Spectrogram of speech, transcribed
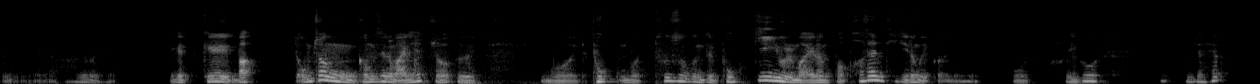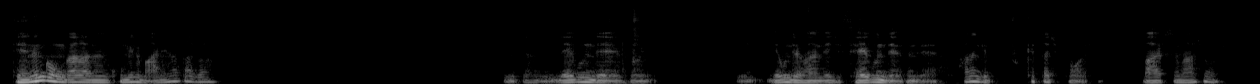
그 하기로 했죠 이게 그 막 엄청 검색을 많이 했죠. 그뭐 이렇게 복 뭐 투수분들 복귀율 막 이런 퍼- 퍼센티지 이런 거 있거든요. 어, 아, 이거 진짜 해도 되는 건가라는 고민을 많이 하다가 이제 한 네 군데에서 이- 네 군데를 가는데 이제 세 군데에서 이제 하는 게 좋겠다 싶어가지고 말씀을 하셔가지고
